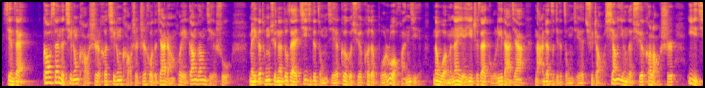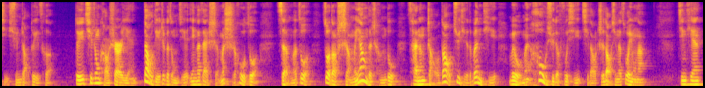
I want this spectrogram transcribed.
现在高三的期中考试和期中考试之后的家长会刚刚结束，每个同学呢都在积极的总结各个学科的薄弱环节。那我们呢也一直在鼓励大家拿着自己的总结去找相应的学科老师一起寻找对策。对于期中考试而言，到底这个总结应该在什么时候做？怎么做？做到什么样的程度才能找到具体的问题，为我们后续的复习起到指导性的作用呢？今天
